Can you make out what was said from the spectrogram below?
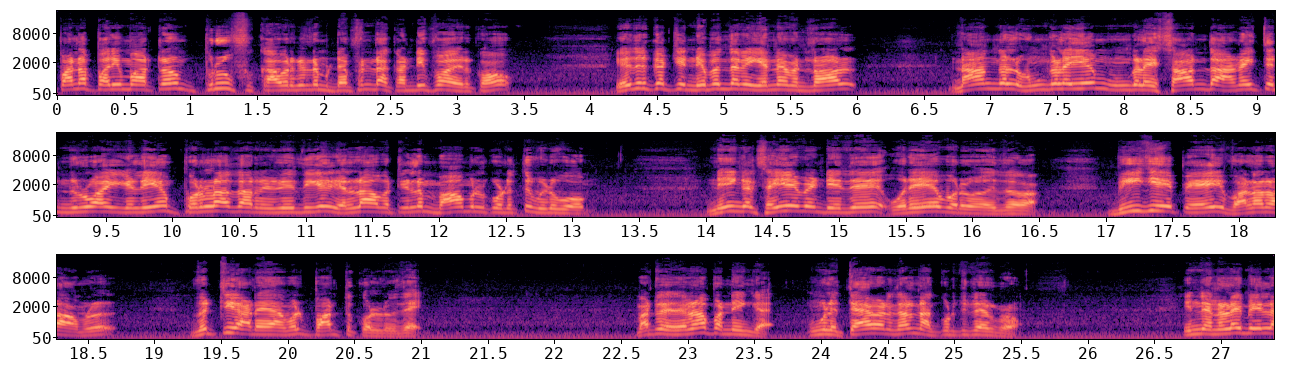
பண பரிமாற்றம் ப்ரூஃப் அவர்களிடம் டெஃபினட்டாக கண்டிப்பாக இருக்கும். எதிர்க்கட்சி நிபந்தனை என்னவென்றால் நாங்கள் உங்களையும் உங்களை சார்ந்த அனைத்து நிர்வாகிகளையும் பொருளாதார ரீதியில் எல்லாவற்றிலும் மாமூல் கொடுத்து விடுவோம். நீங்கள் செய்ய வேண்டியது ஒரே ஒரு இதுதான். பிஜேபியை வளராமல் வெற்றி அடையாமல் பார்த்து கொள்வதே. மற்ற எதனா பண்ணீங்க? உங்களுக்கு தேவையானதால் நான் கொடுத்துட்டே இருக்கிறோம். இந்த நிலைமையில்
